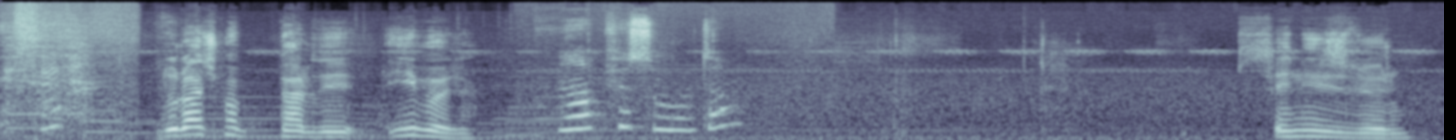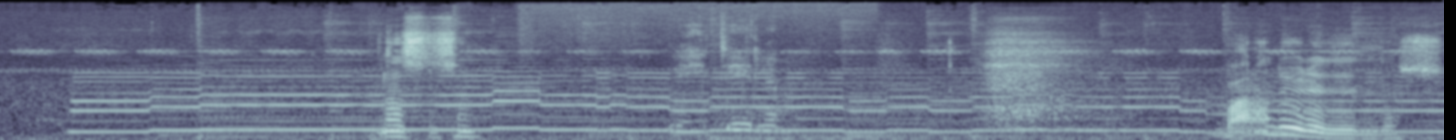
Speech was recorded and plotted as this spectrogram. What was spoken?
Efe, Dur açma perdeyi, iyi böyle. ne yapıyorsun burada? Seni izliyorum. Nasılsın? İyi değilim. Bana da öyle dediler.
